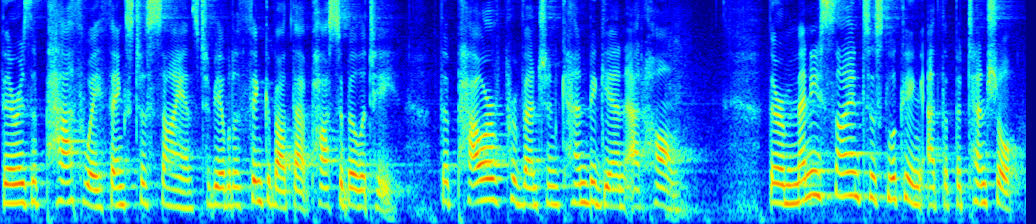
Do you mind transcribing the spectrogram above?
There is a pathway, thanks to science, to be able to think about that possibility. The power of prevention can begin at home. There are many scientists looking at the potential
